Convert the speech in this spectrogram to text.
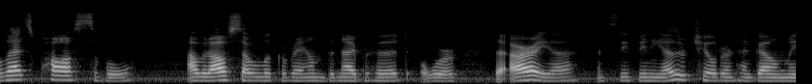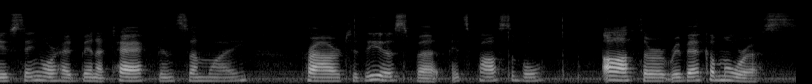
Well, that's possible. I would also look around the neighborhood or the area and see if any other children had gone missing or had been attacked in some way prior to this, but it's possible. Author Rebecca Morris.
